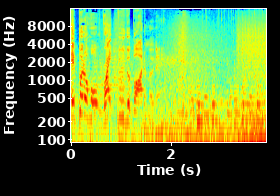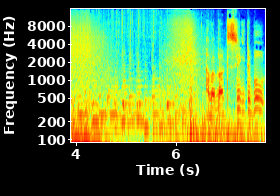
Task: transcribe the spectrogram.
It put a hole right through the bottom of it. I'm about to sink the boat.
